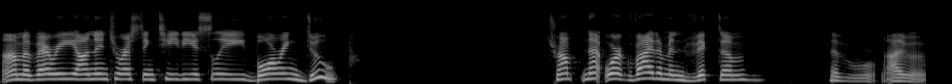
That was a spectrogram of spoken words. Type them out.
I'm a very uninteresting, tediously boring dupe. Trump network vitamin victim. Have I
